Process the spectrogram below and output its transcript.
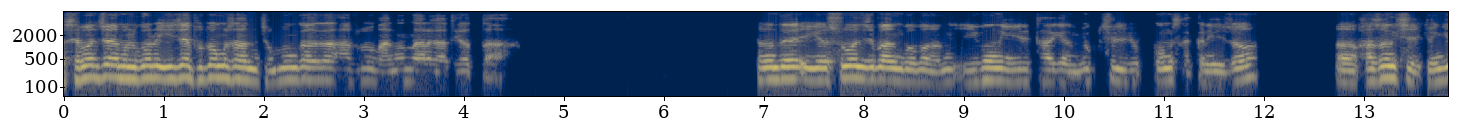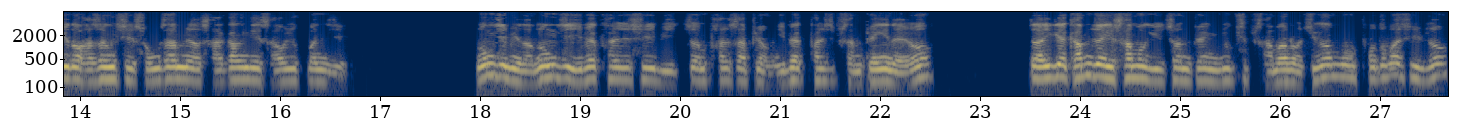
세 번째 물건은 이제 부동산 전문가가 아주 많은 나라가 되었다. 그런데 이게 수원지방법원 2021 타경 6760 사건이죠. 어, 화성시, 경기도 화성시 송산면 사강리 456번지 농지입니다. 농지 282.84평, 283평이네요. 자, 이게 감정이 3억 2,164만원. 지금 뭐 포도밭이죠.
